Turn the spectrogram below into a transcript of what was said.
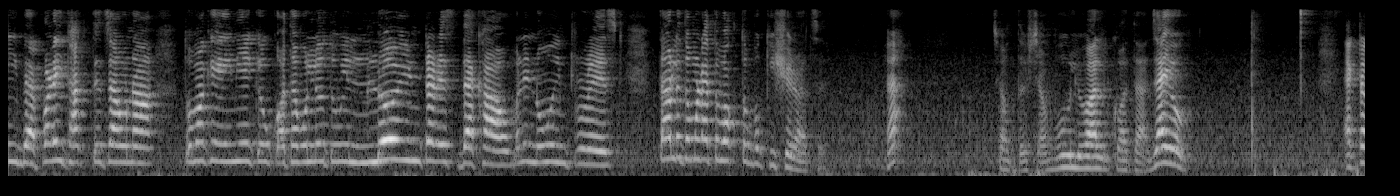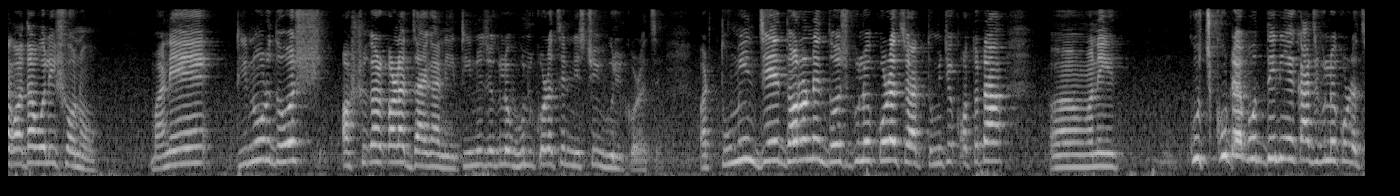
এই ব্যাপারেই থাকতে চাও না। তোমাকে এই নিয়ে কেউ কথা বললেও তুমি লো ইন্টারেস্ট দেখাও মানে নো ইন্টারেস্ট তাহলে তোমার এত বক্তব্য কিসের আছে? হ্যাঁ? যত ভুলভাল কথা। যাই হোক, একটা কথা বলি শোনো। মানে টিনুর দোষ অস্বীকার করার জায়গা নেই। টিনু যেগুলো ভুল করেছে, নিশ্চয়ই ভুল করেছে। আর তুমি যে ধরনের দোষগুলো করেছ আর তুমি যে কতটা মানে কুচকুটে বুদ্ধি নিয়ে কাজগুলো করেছ,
